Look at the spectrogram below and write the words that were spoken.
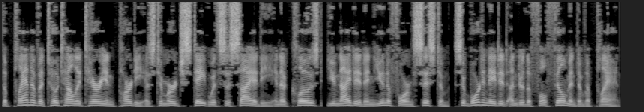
The plan of a totalitarian party is to merge state with society in a closed, united, and uniform system, subordinated under the fulfillment of a plan.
